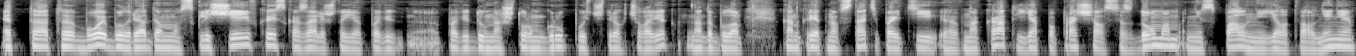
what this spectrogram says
«Этот бой был рядом с Клещеевкой. Сказали, что я поведу на штурм группу из четырех человек. Надо было конкретно встать и пойти э, в накат. Я попрощался с домом, не спал, не ел от волнения.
